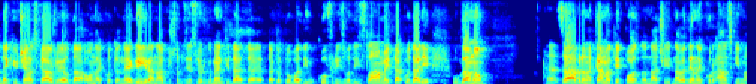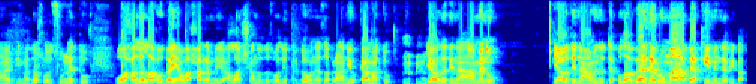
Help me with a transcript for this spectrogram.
neki učenjaci kažu jel, da onaj ko to negira, nakon što se argumenti da, da, da ga to vodi u kufr, izvodi iz islama i tako dalje, uglavnom, Zabrana kamate je pozna, znači navedena je kuranskim ajetima, došlo je u sunnetu wa halallahu beja wa haram Allah džšanu dozvolio trgovinu, zabranio kamatu. ja ledina amenu ja ledina amenu tekula vezeru ma baqi min riba.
